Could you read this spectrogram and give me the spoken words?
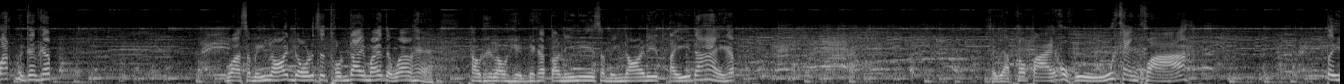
วัดเหมือนกันครับ ว่าสมิงน้อยโดนแล้วจะทนได้ไหมแต่ว่าแหม เท่าที่เราเห็นนะครับ ตอนนี้นี่สมิงน้อยนี่ตีได้ครับ ขยับเข้าไป โอ้โหแข่งขวา ตี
